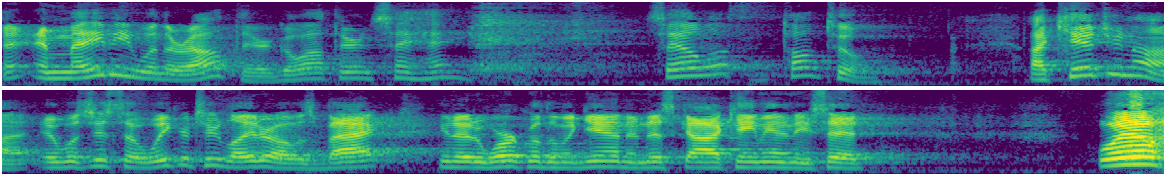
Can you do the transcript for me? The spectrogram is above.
And maybe when they're out there, go out there and say, Hey, Say hello. Talk to them. I kid you not. It was just a week or two later. I was back, you know, to work with them again, and this guy came in and he said, "Well,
